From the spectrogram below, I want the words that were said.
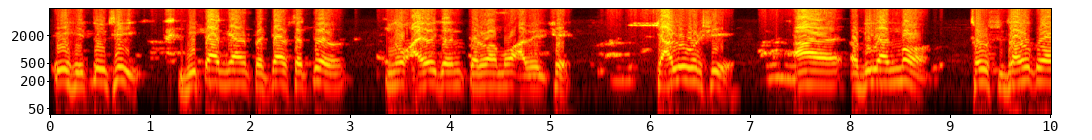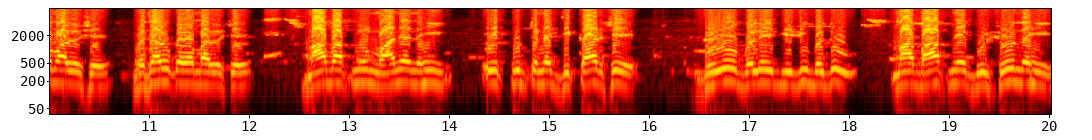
એ હેતુથી ગીતા જ્ઞાન પ્રચાર સત્ર નું આયોજન કરવામાં આવેલ છે. ચાલુ વર્ષે આ અભિયાનમાં થોડો સુધારો કરવામાં આવ્યો છે, વધારો કરવામાં આવ્યો છે. મા બાપનું માને નહીં, એ પુત્રને ધિકાર છે. ભૂલો ભલે બીજું બધું, મા બાપને ભૂલશો નહીં.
